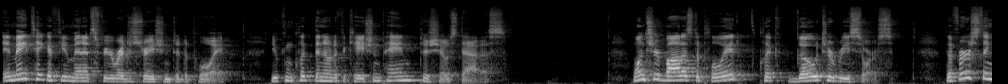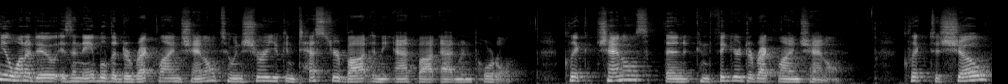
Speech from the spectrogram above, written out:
It may take a few minutes for your registration to deploy. You can click the notification pane to show status. Once your bot is deployed, click Go to Resource. The first thing you'll want to do is enable the direct line channel to ensure you can test your bot in the AtBot admin portal. Click Channels, then Configure Direct Line Channel. Click to show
